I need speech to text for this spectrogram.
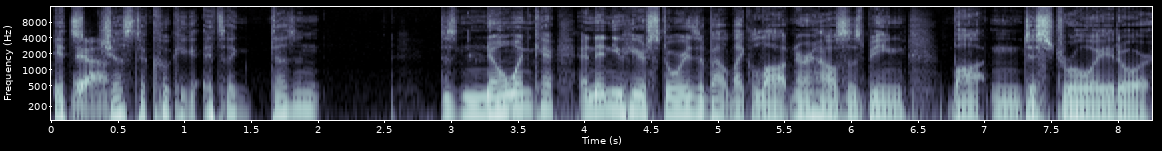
it's Yeah. just a cookie. It's like doesn't does no one care? And then you hear stories about like Lautner houses being bought and destroyed, or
